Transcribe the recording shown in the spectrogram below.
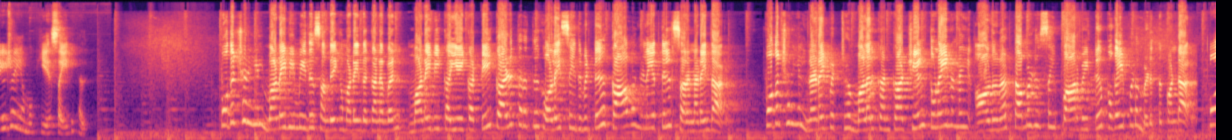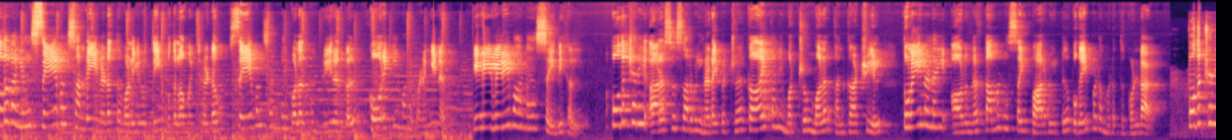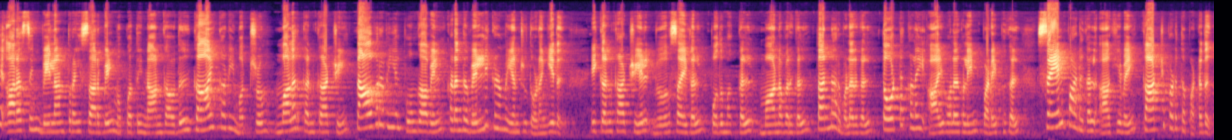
இன்றைய முக்கிய செய்திகள். புதுச்சேரியில் மனைவி மீது சந்தேகமடைந்த கணவன் மனைவி கையை கட்டி கழுத்தறுத்து கொலை செய்துவிட்டு காவல் நிலையத்தில் சரணடைந்தார். புதுச்சேரியில் நடைபெற்ற மலர் கண்காட்சியில் துணைநிலை ஆளுநர் தமிழிசை பார்வையிட்டு புகைப்படம் எடுத்துக் கொண்டார். புதுவையில் சேவல் சண்டையை நடத்த வலியுறுத்தி முதலமைச்சரிடம் சேவல் சண்டை வளர்க்கும் வீரர்கள் கோரிக்கை மனு வழங்கினர். இனி விரிவான செய்திகள். புதுச்சேரி அரசு சார்பில் நடைபெற்ற காய்கனி மற்றும் மலர் கண்காட்சியில் துணைநிலை ஆளுநர் தமிழிசை பார்வையிட்டு புகைப்படம் எடுத்துக் கொண்டார். புதுச்சேரி அரசின் வேளாண் துறை சார்பில் முப்பத்தி நான்காவது காய்கனி மற்றும் மலர் கண்காட்சி தாவரவியல் பூங்காவில் கடந்த வெள்ளிக்கிழமையன்று தொடங்கியது. இக்கண்காட்சியில் விவசாயிகள் பொதுமக்கள் மாணவர்கள் தன்னார்வலர்கள் தோட்டக்கலை ஆய்வாளர்களின் படைப்புகள் செயல்பாடுகள் ஆகியவை காட்சிப்படுத்தப்பட்டது.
